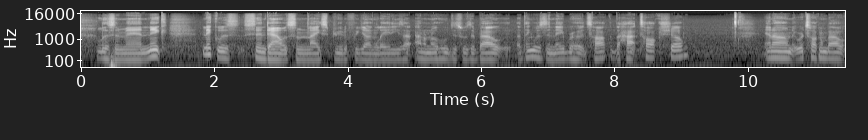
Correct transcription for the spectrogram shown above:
listen, man. Nick, Nick was sitting down with some nice, beautiful young ladies. I, I don't know who this was about. I think it was the neighborhood talk, the hot talk show, and um, they were talking about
